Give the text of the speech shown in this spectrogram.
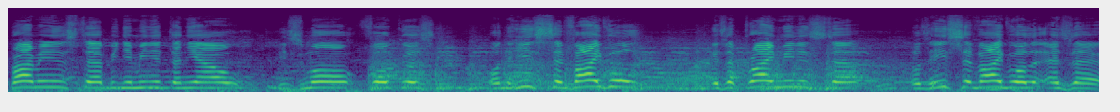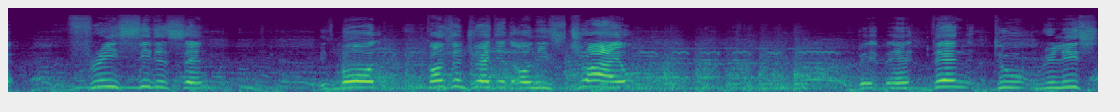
Prime Minister Benjamin Netanyahu is more focused on his survival as a Prime Minister, on his survival as a free citizen. He's more concentrated on his trial than to release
